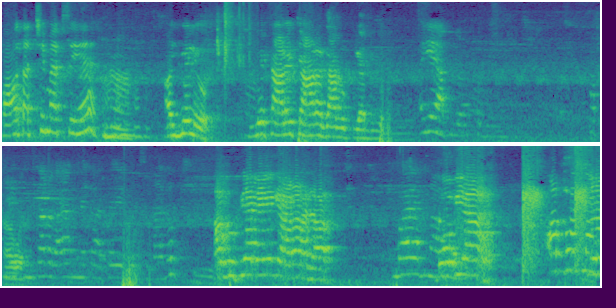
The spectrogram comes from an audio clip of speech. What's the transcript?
बहुत अच्छी मैक्सी है। और ये लो ये साढ़े चार हज़ार रुपया दिए। ये आप लोग आपको देंगे। आपने उनका लगाया हमने कहा था एक सुना दो। अब रुपया देंगे ग्यारह हज़ार। वो भी यार अब बहुत मांगे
